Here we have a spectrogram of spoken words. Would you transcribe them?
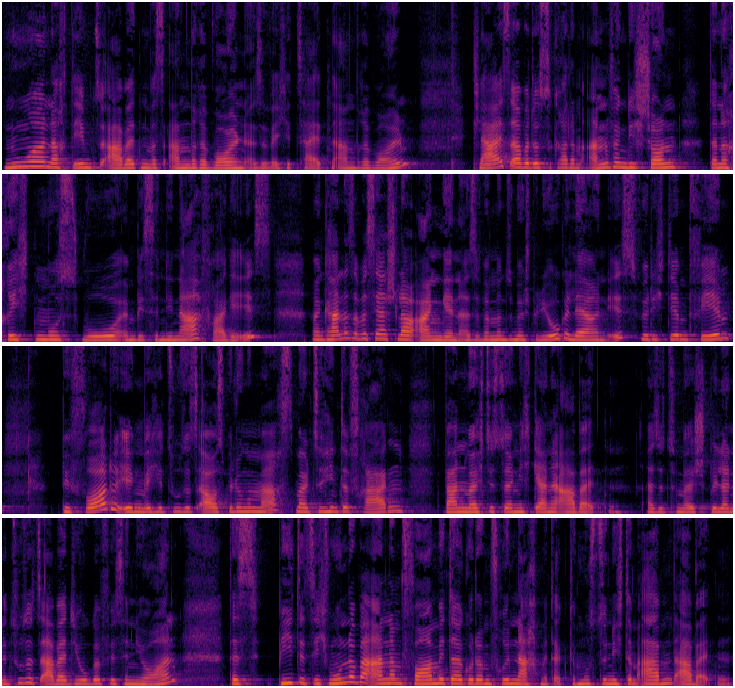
nur nach dem zu arbeiten, was andere wollen, also welche Zeiten andere wollen. Klar ist aber, dass du gerade am Anfang dich schon danach richten musst, wo ein bisschen die Nachfrage ist. Man kann das aber sehr schlau angehen. Also wenn man zum Beispiel Yogalehrerin ist, würde ich dir empfehlen, bevor du irgendwelche Zusatzausbildungen machst, mal zu hinterfragen, wann möchtest du eigentlich gerne arbeiten. Also zum Beispiel eine Zusatzarbeit Yoga für Senioren. Das bietet sich wunderbar an am Vormittag oder am frühen Nachmittag. Da musst du nicht am Abend arbeiten.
